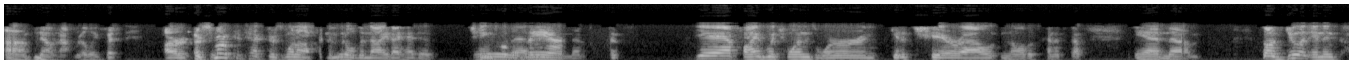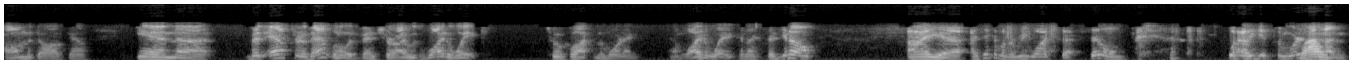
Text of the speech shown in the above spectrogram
Um, no, not really. But our, our smoke detectors went off in the middle of the night. I had to change oh, the battery. Man. And yeah, find which ones were and get a chair out and all this kind of stuff. And um, so I was doing, and then calm the dog down. And uh, but after that little adventure, I was wide awake, two o'clock in the morning. I'm wide awake, and I said, you know, I uh, I think I'm going to rewatch that film while I get some work wow. done.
